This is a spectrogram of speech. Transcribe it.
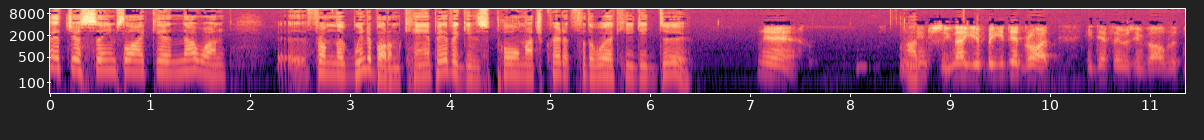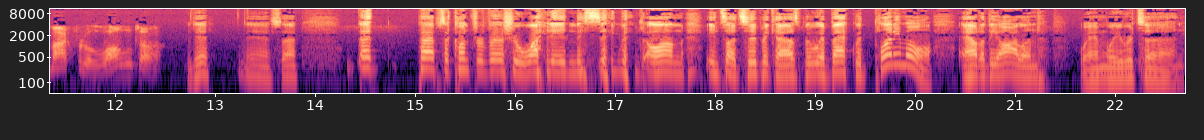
It just seems like uh, no one uh, from the Winterbottom camp ever gives Paul much credit for the work he did do. Yeah. Interesting. No, you, but you did right. He definitely was involved with Mark for a long time. Yeah, yeah. So that perhaps a controversial way to end this segment on Inside Supercars, but we're back with plenty more out of the island when we return.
